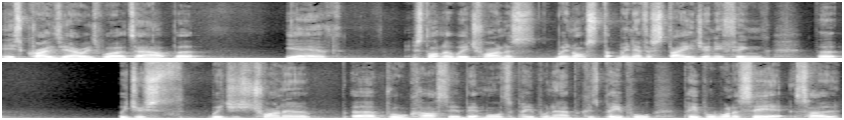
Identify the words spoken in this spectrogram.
it's crazy how it's worked out, but yeah. It's not that we're trying to. We're not. We never stage anything, but we just we're just trying to uh, broadcast it a bit more to people now because people people want to see it. So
